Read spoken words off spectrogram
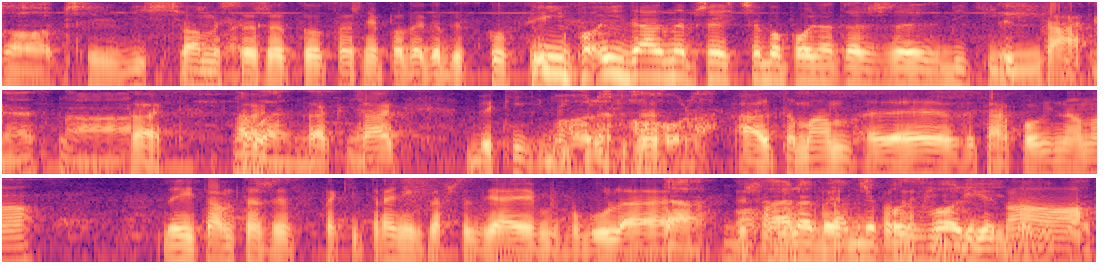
To oczywiście. to myślę, że to też nie podlega dyskusji. I po, idealne przejście, bo Paulina też z bikini tak, fitness na, tak, na tak, wellness, tak, nie? tak, bikini, bikini ale fitness, Paula. ale to mam, e, tak, Paulina, no, No i tam też jest taki trening zawsze z jajem i w ogóle. Tak, no HRM swoje tam nie pozwoli. No,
